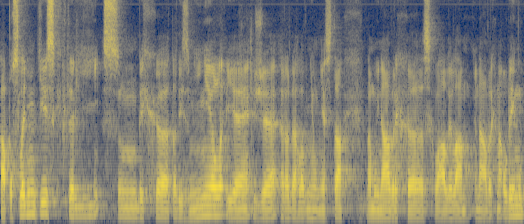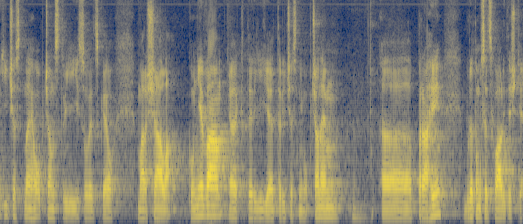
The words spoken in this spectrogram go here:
A poslední tisk, který bych tady zmínil, je, že Rada hlavního města na můj návrh schválila návrh na odejmutí čestného občanství sovětského maršála Koněva, který je tedy čestným občanem Prahy. Bude to muset schválit ještě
